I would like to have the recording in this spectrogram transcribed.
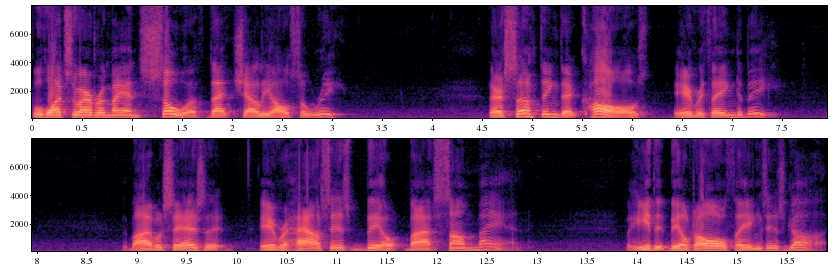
For whatsoever a man soweth, that shall he also reap. There's something that caused everything to be. The Bible says that every house is built by some man, but he that built all things is God.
